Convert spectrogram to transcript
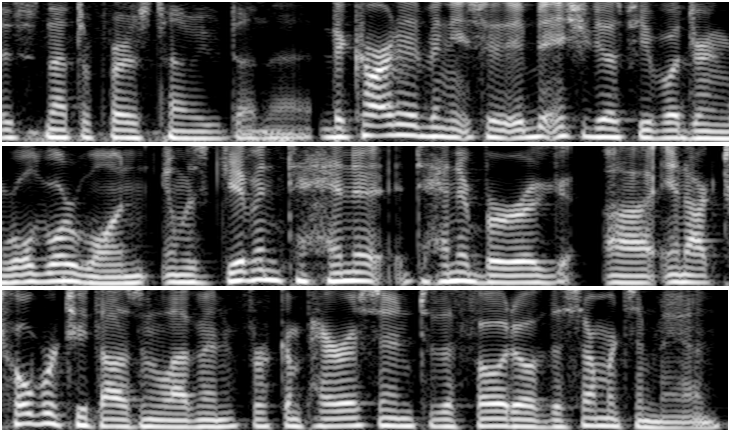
it's not the first time you've done that. The card had been issued, it had been issued to those people during World War One and was given to, Henne, to Henneberg uh, in October 2011 for comparison to the photo of the Somerton man.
